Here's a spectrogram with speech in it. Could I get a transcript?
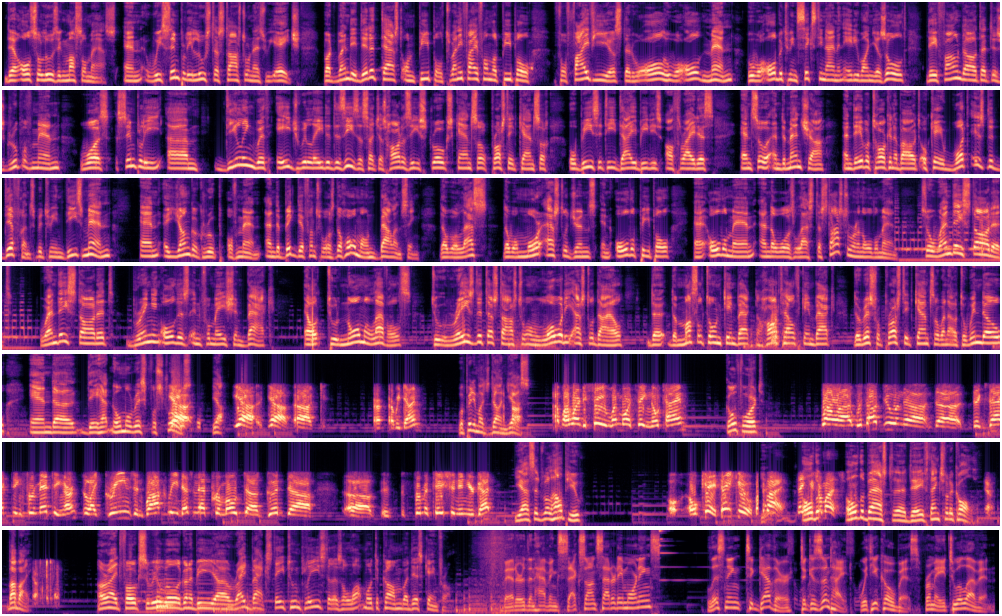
they're also losing muscle mass. And we simply lose testosterone as we age. But when they did a test on people, 2,500 people for five years that were all who were old men, who were all between 69 and 81 years old, they found out that this group of men was simply um, dealing with age related diseases such as heart disease, strokes, cancer, prostate cancer, obesity, diabetes, arthritis, and so and dementia. And they were talking about okay, what is the difference between these men and a younger group of men? And the big difference was the hormone balancing. There were less, there were more estrogens in older people, uh, older men, and there was less testosterone in older men. So when they started when they started bringing all this information back out to normal levels to raise the testosterone, lower the estradiol, the, the muscle tone came back, the heart health came back, the risk for prostate cancer went out the window, and uh, they had no more risk for strokes. Yeah, yeah, yeah. yeah. Uh, are, are, we done? We're pretty much done. Yes. Uh, I wanted to say one more thing. No time. Go for it. Well, uh, without doing the, the the exacting fermenting, aren't like greens and broccoli? Doesn't that promote uh, good uh, uh, fermentation in your gut? Yes, it will help you. Okay, thank you. Bye bye. Thank all you the, so much. All the best, uh, Dave. Thanks for the call. Yeah. Bye bye. Yeah. All right, folks. We will going to be uh, right back. Stay tuned, please. There is a lot more to come where this came from. Better than having sex on Saturday mornings? Listening together to Gesundheit with Jacobus from 8 to 11.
